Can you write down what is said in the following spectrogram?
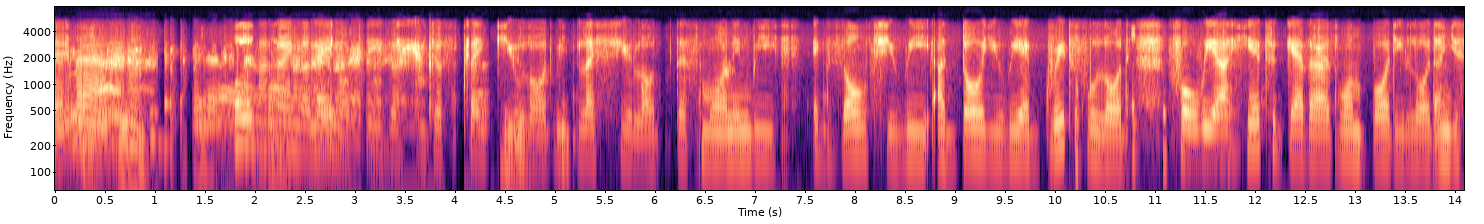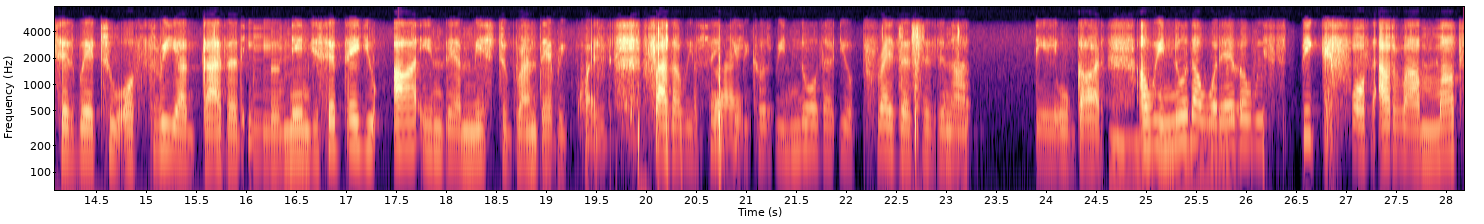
Amen. Father, in the name of Jesus, we just thank you, Lord. We bless you, Lord, this morning. We exalt you. We adore you. We are grateful, Lord, for we are here together as one body, Lord. And you said where two or three are gathered in your name. You said there you are in their midst to grant their request. Father, we thank you because we know that your presence is in our day, oh God. Mm-hmm. And we know that whatever we speak forth out of our mouths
